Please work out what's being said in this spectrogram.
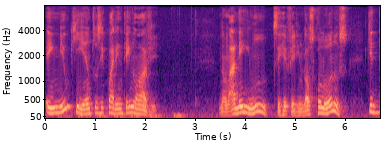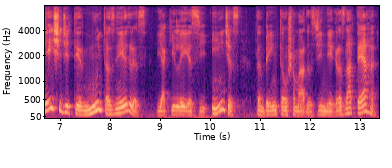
em 1549. Não há nenhum, se referindo aos colonos, que deixe de ter muitas negras, e aqui leia-se índias, também então chamadas de negras da terra,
